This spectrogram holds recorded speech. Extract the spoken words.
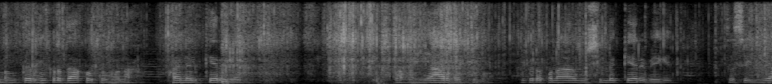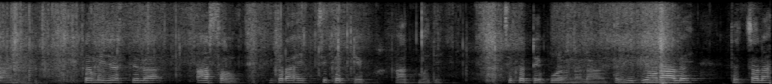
नंतर इकडं दाखवतो मला फायनल कॅरी बॅग आता हे अर्धा किलो. इकडं पण अजून शिल्लक कॅरी बॅग आहेत. जसे हे आणलं कमी जास्तीला असावं. इकडं आहे चिकट टेप आतमध्ये. चिकट टेप वरनं लावा. तर हे घेऊन आलं आहे तर चला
